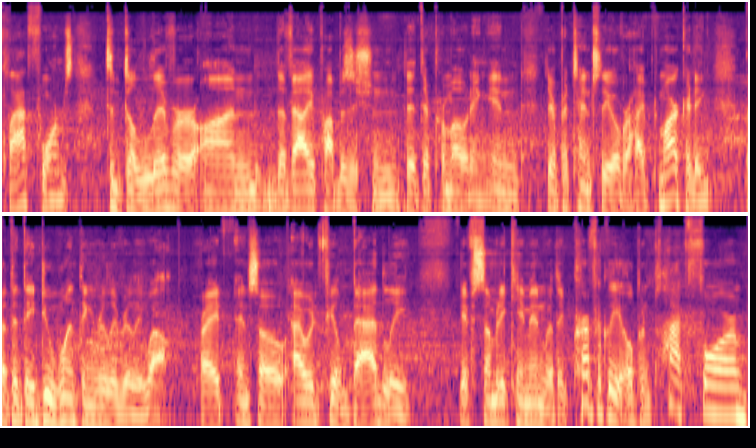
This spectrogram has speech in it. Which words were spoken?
platforms to deliver on the value proposition that they're promoting in their potentially overhyped marketing, but that they do one thing really, really well, right? And so I would feel badly if somebody came in with a perfectly open platform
